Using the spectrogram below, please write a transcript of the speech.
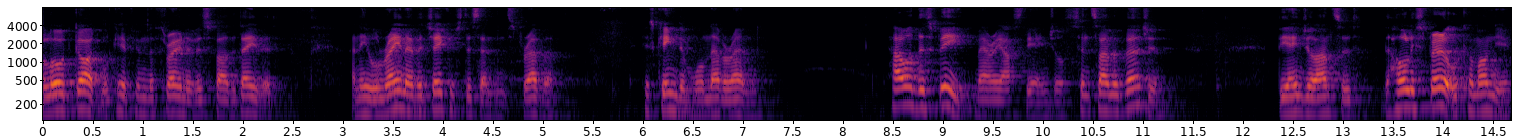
Lord God will give him the throne of his father David, and he will reign over Jacob's descendants forever. His kingdom will never end. How will this be? Mary asked the angel, since I'm a virgin. The angel answered, The Holy Spirit will come on you,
